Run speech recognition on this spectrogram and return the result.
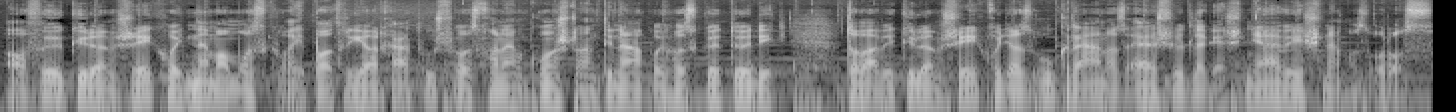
A fő különbség, hogy nem a moszkvai patriarchátushoz, hanem Konstantinápolyhoz kötődik. További különbség, hogy az ukrán az elsődleges nyelv és nem az orosz.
